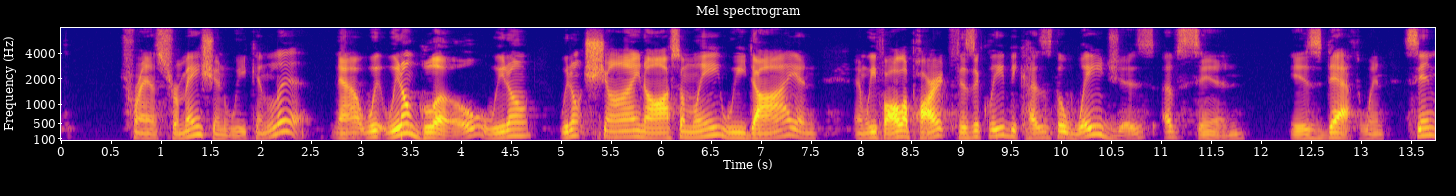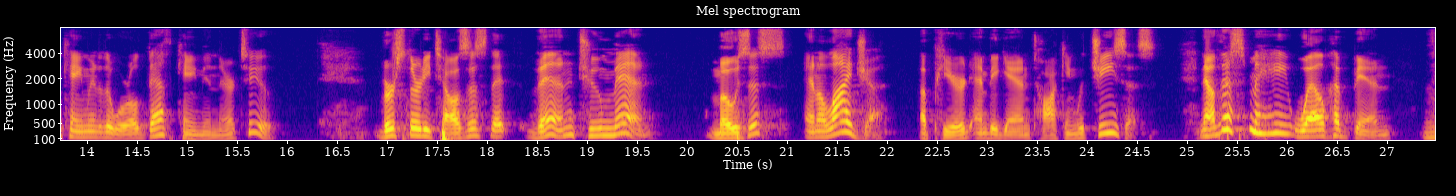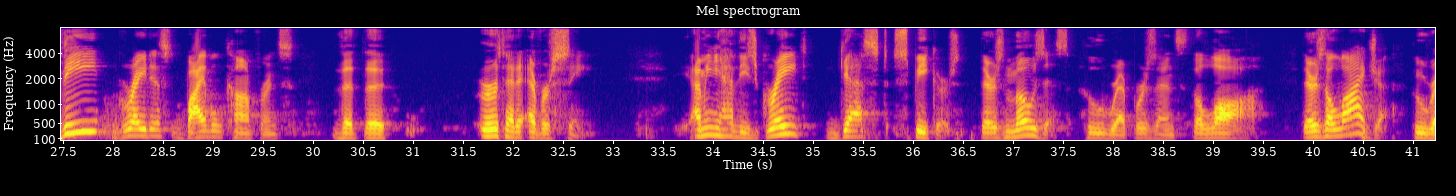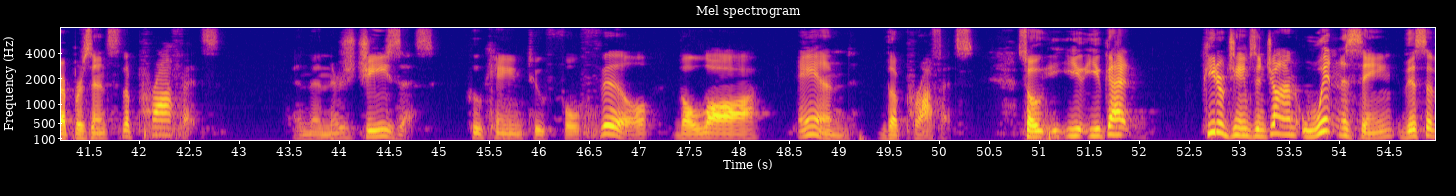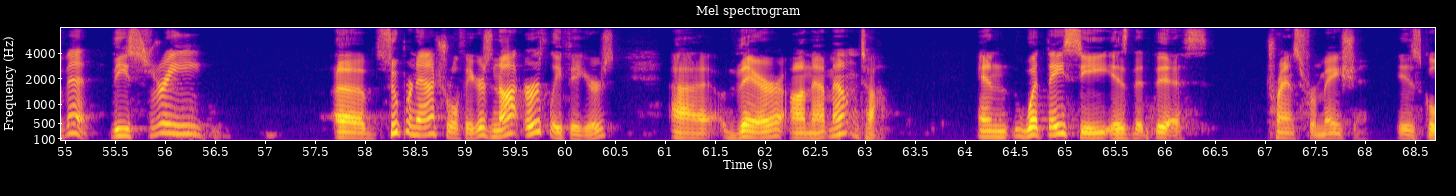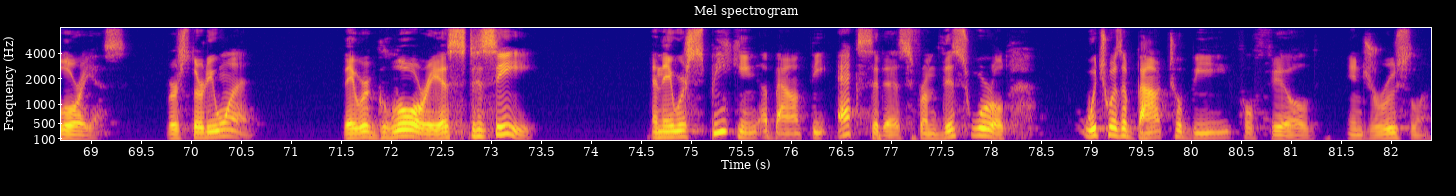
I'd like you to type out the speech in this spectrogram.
transformation we can live. Now, we, we don't glow, we don't, we don't shine awesomely, we die and, and we fall apart physically because the wages of sin is death. When sin came into the world, death came in there too. Verse 30 tells us that then two men, Moses and Elijah, appeared and began talking with Jesus. Now, this may well have been the greatest Bible conference that the earth had ever seen. I mean, you have these great guest speakers. There's Moses, who represents the law. There's Elijah, who represents the prophets. And then there's Jesus, who came to fulfill the law and the prophets. So you, you got Peter, James, and John witnessing this event. These three uh, supernatural figures, not earthly figures, uh, there on that mountaintop. And what they see is that this transformation is glorious. Verse 31 they were glorious to see. And they were speaking about the exodus from this world, which was about to be fulfilled in Jerusalem.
